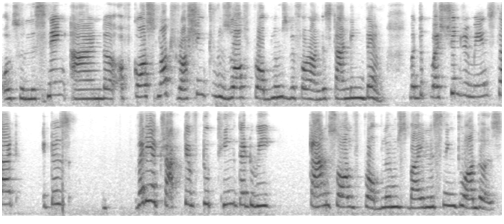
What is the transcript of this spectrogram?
also listening, and uh, of course, not rushing to resolve problems before understanding them. But the question remains that it is very attractive to think that we can solve problems by listening to others.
